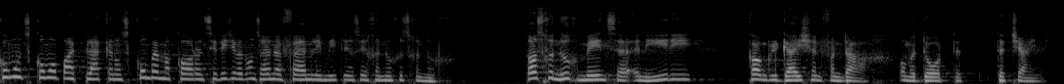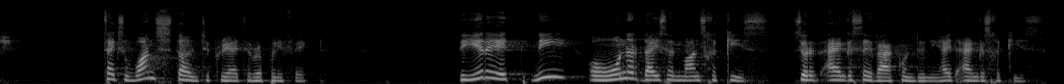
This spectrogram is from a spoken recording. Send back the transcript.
Kom ons kom op daai plek en ons kom by mekaar en sê weet jy wat ons hou nou family meeting en sê genoeg is genoeg. Daar's genoeg mense in hierdie congregation vandag om 'n dorp te te change. It takes one stone to create a ripple effect. Die Here het nie 100 000 mans gekies sodat Angus sy werk kon doen nie. Hy het Angus gekies.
